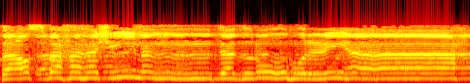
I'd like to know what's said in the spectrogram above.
فأصبح هشيما تذروه الرياح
